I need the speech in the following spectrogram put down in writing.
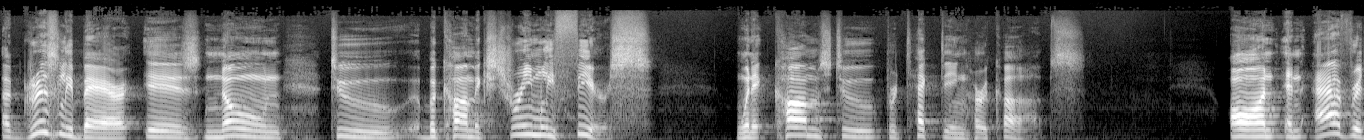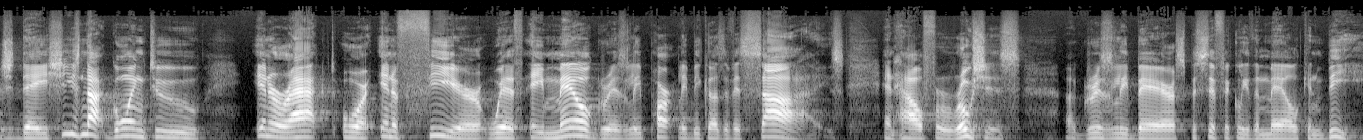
a grizzly bear is known to become extremely fierce when it comes to protecting her cubs. On an average day, she's not going to interact or interfere with a male grizzly, partly because of his size and how ferocious a grizzly bear, specifically the male, can be.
